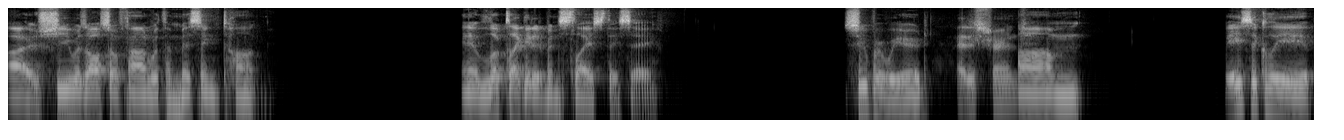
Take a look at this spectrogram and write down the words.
uh, she was also found with a missing tongue, and it looked like it had been sliced. They say. Super weird. that is strange. Um, basically,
